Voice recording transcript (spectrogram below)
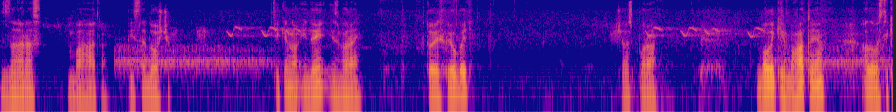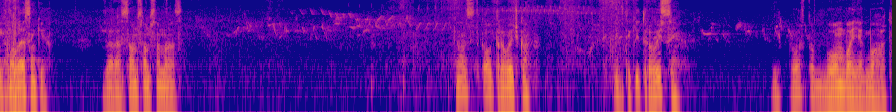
зараз багато. Після дощику. Тільки но іди і збирай. Хто їх любить, час пора. Великих багато є, але ось таких малесеньких зараз сам-сам-сам раз. Ось така от травичка. І в такій травичці їх просто бомба як багато.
